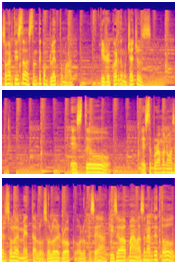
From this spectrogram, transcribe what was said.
son artistas bastante completo, man. Y recuerden, muchachos, este, este programa no va a ser solo de metal o solo de rock o lo que sea. Aquí se va, va a sonar de todo.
